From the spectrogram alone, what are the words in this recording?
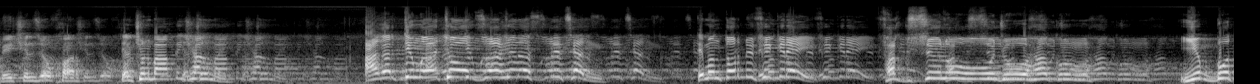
بیٚیہِ چھلزیو کھۄر تیٚلہِ چھُنہٕ باقٕے چھلنٕے اگر تم ٲتھو ظٲہرس پرژھن تمن توٚر نہٕ فکرے۔ فغسلوا وجوہکم۔ یہ بت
